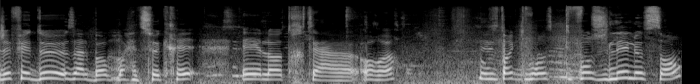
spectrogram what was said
J'ai fait deux albums, un secret et l'autre c'est horreur. Les histoires qui font, qui font geler le sang.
